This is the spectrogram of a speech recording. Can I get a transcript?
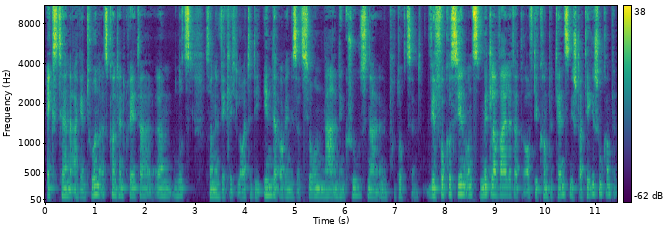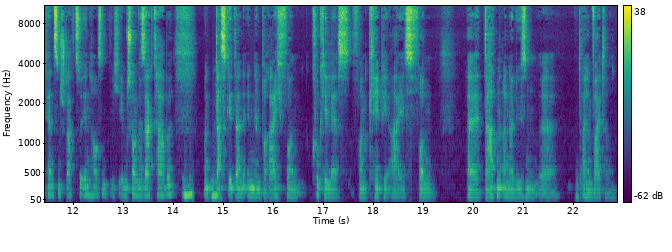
externe Agenturen als Content Creator ähm, nutzt, sondern wirklich Leute, die in der Organisation nah an den Crews, nah an dem Produkt sind. Wir fokussieren uns mittlerweile darauf, die Kompetenzen, die strategischen Kompetenzen stark zu inhausen, wie ich eben schon gesagt habe. Mhm. Und mhm. das geht dann in den Bereich von Cookie-less, von KPIs, von äh, Datenanalysen äh, und allem weiteren.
